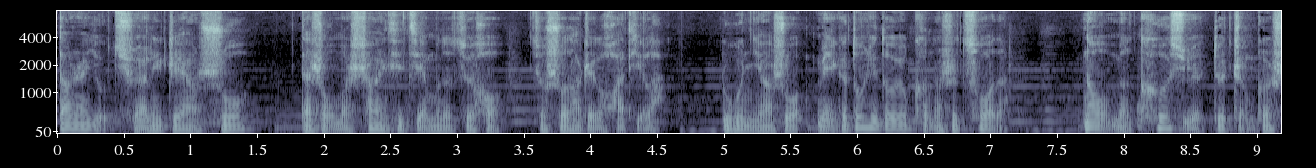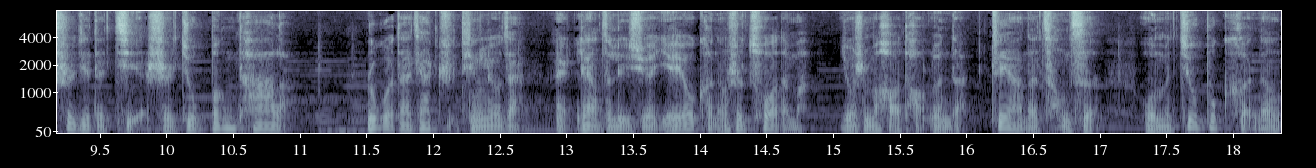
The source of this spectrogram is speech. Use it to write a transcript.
当然有权利这样说。但是我们上一期节目的最后就说到这个话题了。如果你要说每个东西都有可能是错的，那我们科学对整个世界的解释就崩塌了。如果大家只停留在哎量子力学也有可能是错的嘛，有什么好讨论的这样的层次，我们就不可能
